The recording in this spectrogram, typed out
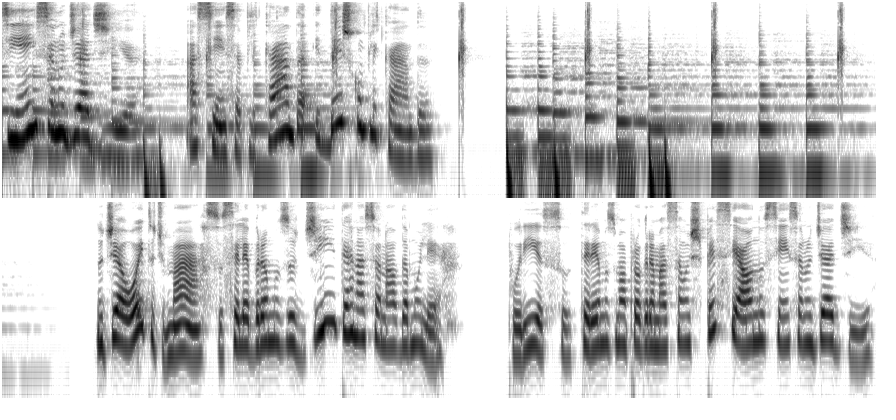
Ciência no dia a dia. A ciência aplicada e descomplicada. No dia 8 de março, celebramos o Dia Internacional da Mulher. Por isso, teremos uma programação especial no Ciência no Dia a Dia.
